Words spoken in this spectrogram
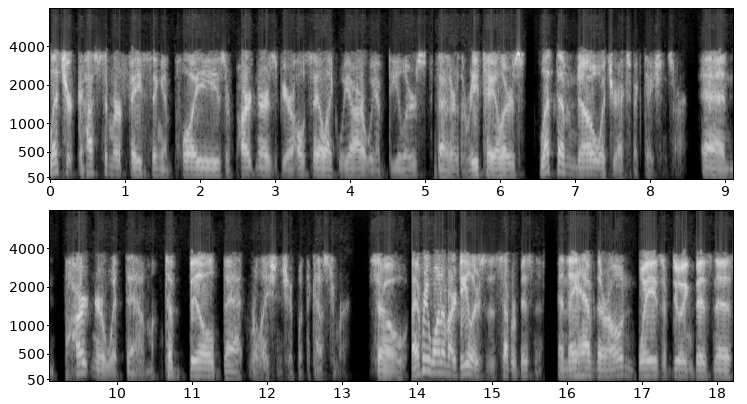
let your customer facing employees or partners, if you're a wholesale like we are, we have dealers that are the retailers, let them know what your expectations are and partner with them to build that relationship with the customer. So every one of our dealers is a separate business and they have their own ways of doing business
